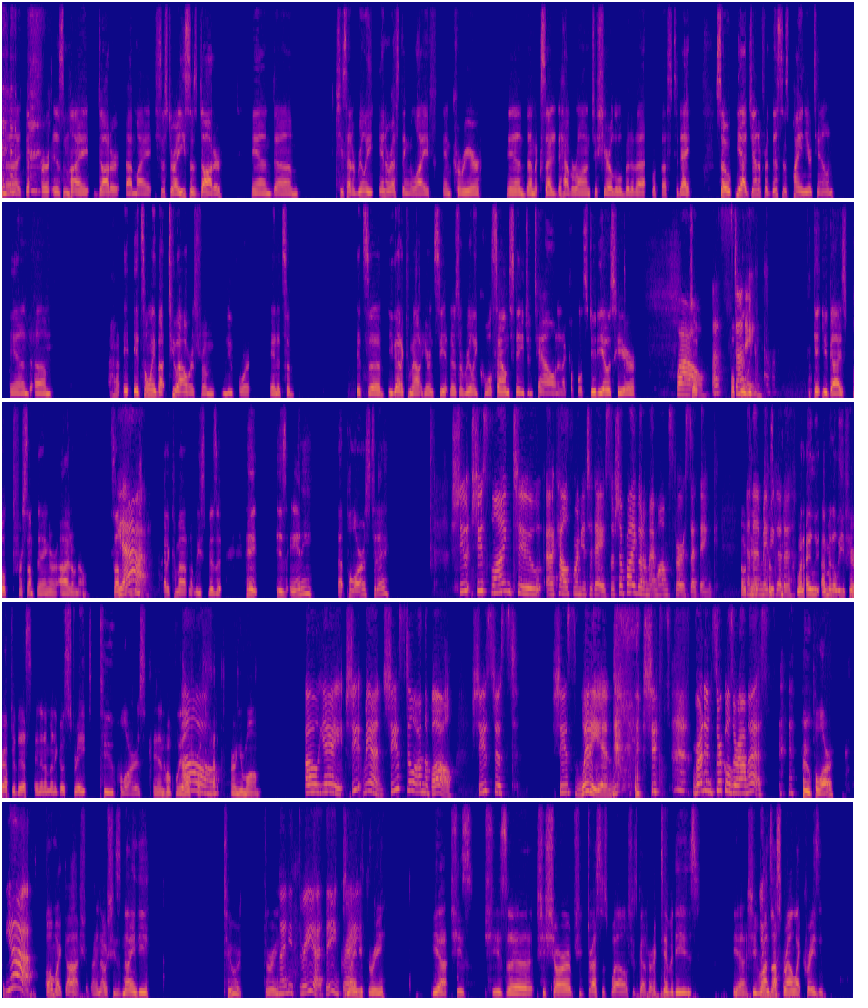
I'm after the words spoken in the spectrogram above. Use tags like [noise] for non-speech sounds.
Uh, [laughs] Jennifer is my daughter, uh, my sister Aissa's daughter, and um, she's had a really interesting life and career. And I'm excited to have her on to share a little bit of that with us today. So, yeah, Jennifer, this is Pioneertown, and um, it, it's only about two hours from Newport, and it's a it's a you got to come out here and see it. There's a really cool sound stage in town and a couple of studios here. Wow, So, that's stunning. Get you guys booked for something, or I don't know, something. Yeah. got to come out and at least visit. Hey, is Annie at Pilar's today? She she's flying to uh, California today, so she'll probably go to my mom's first, I think, Okay. and then maybe go to. when I le- I'm going to leave here after this, and then I'm going to go straight to Pilar's, and hopefully I'll cross Oh. paths with her and your mom. Oh yay! She man, she's still on the ball. She's just she's witty and [laughs] she's running circles around us. [laughs] Who Pilar? Yeah, Oh my gosh, I know she's 92 or three. ninety three, I think, right? 93. Yeah, she's she's uh she's sharp. She dresses well. She's got her activities. Yeah, she Yeah. runs us around like crazy.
